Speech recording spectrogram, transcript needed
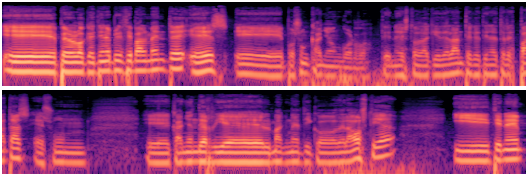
Eh, pero lo que tiene principalmente es eh, pues un cañón gordo. Tiene esto de aquí delante que tiene tres patas, es un eh, cañón de riel magnético de la hostia y tiene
